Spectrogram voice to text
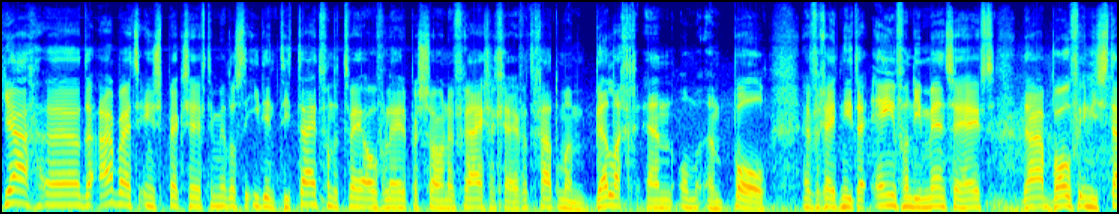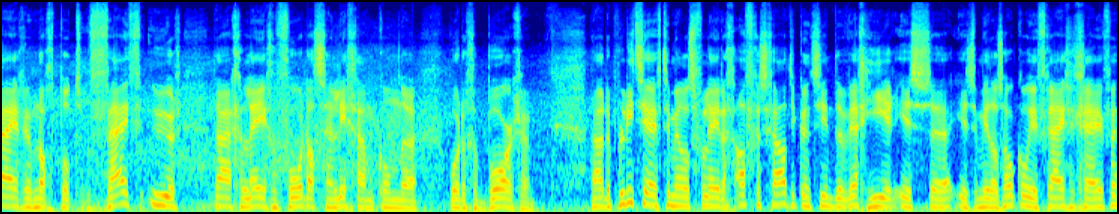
Ja, uh, de arbeidsinspectie heeft inmiddels de identiteit van de twee overleden personen vrijgegeven. Het gaat om een Belg en om een Pool. En vergeet niet, dat van die mensen heeft daar boven in die steiger nog tot vijf uur daar gelegen voordat zijn lichaam kon uh, worden geborgen. Nou, de politie heeft inmiddels volledig afgeschaald. Je kunt zien, de weg hier is, uh, is inmiddels ook alweer vrijgegeven.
